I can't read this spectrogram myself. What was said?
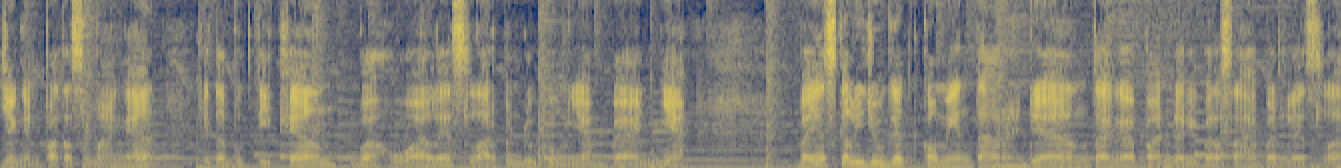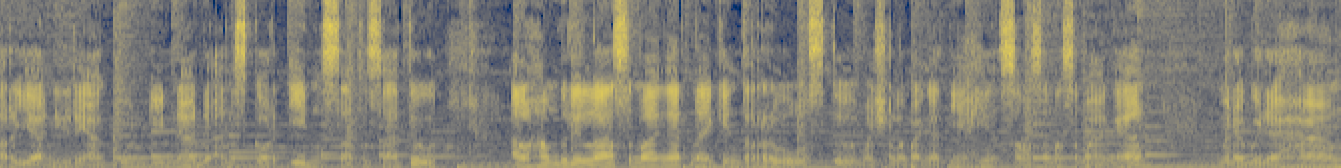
Jangan patah semangat. Kita buktikan bahwa Leslar pendukungnya banyak. Banyak sekali juga komentar dan tanggapan dari para sahabat Leslar yakni dari akun Dina dan in 11 Alhamdulillah semangat naikin terus tuh. Masya Allah banget ya Yuk sama-sama semangat. Mudah-mudahan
